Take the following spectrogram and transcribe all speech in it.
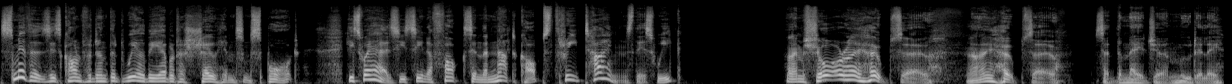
Smithers is confident that we'll be able to show him some sport. He swears he's seen a fox in the nut copse three times this week. I'm sure I hope so. I hope so, said the Major moodily.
